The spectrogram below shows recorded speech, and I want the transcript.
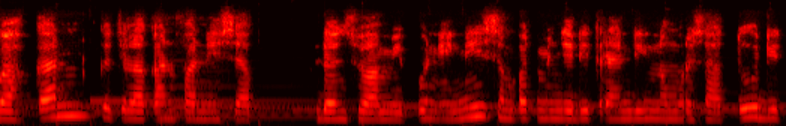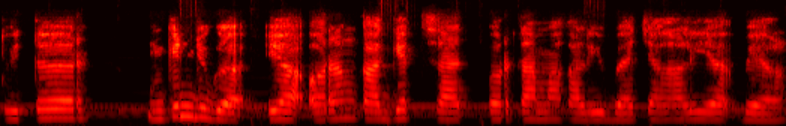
Bahkan kecelakaan Vanessa dan suami pun ini sempat menjadi trending nomor satu di Twitter. Mungkin juga ya orang kaget saat pertama kali baca kali ya Bel.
